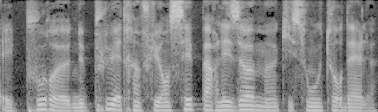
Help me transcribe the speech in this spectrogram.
et pour ne plus être influencée par les hommes qui sont autour d'elle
